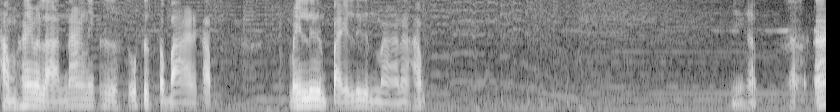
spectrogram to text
ทำให้เวลานั่งนี่คือรู้สึกสบายนะครับ ไม่ลื่นไปลื่นมานะครับนี่ครับอะ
